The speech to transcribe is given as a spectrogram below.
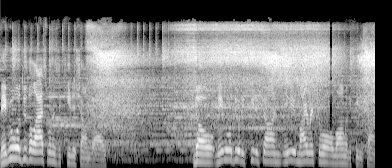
Maybe we'll do the last one as a Sean, guys. Though, maybe we'll do it a Sean. maybe my ritual along with a Sean.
